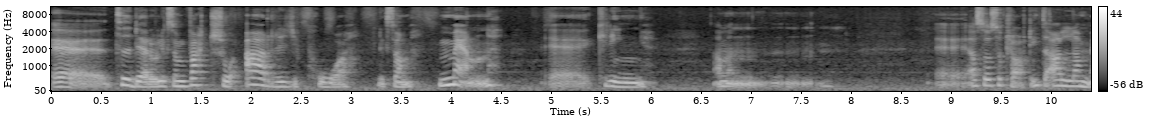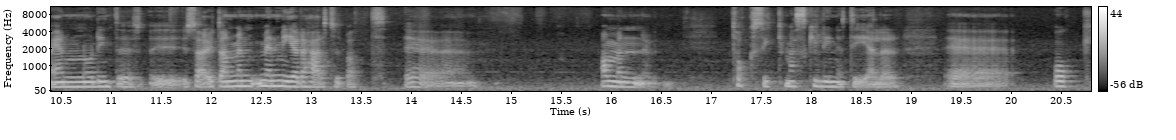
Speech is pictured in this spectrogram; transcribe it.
eh, tidigare och liksom varit så arg på liksom, män eh, kring ja, men, eh, alltså såklart inte alla män och det är inte eh, så här, utan men, men mer det här typ att eh, ja men toxic masculinity eller eh, och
